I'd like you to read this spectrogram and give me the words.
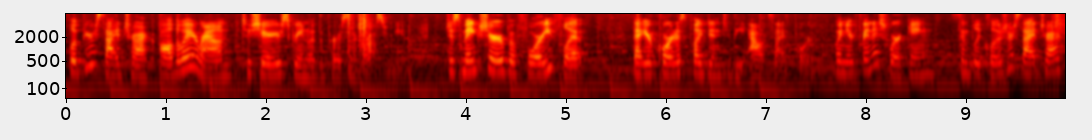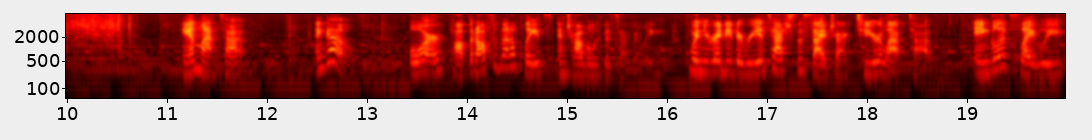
Flip your SideTrak all the way around to share your screen with the person across from you. Just make sure before you flip that your cord is plugged into the outside port. When you're finished working, simply close your SideTrak and laptop and go. Or pop it off the metal plates and travel with it separately. When you're ready to reattach the SideTrak to your laptop, angle it slightly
